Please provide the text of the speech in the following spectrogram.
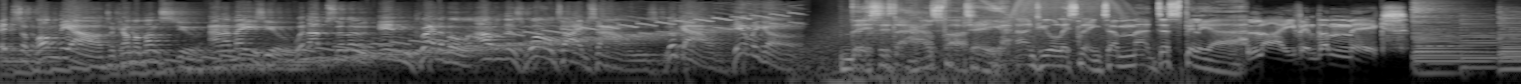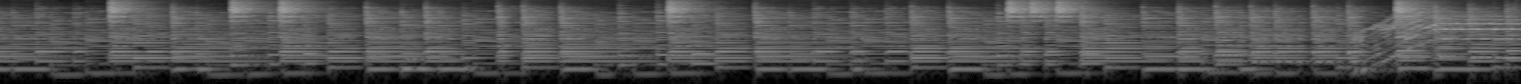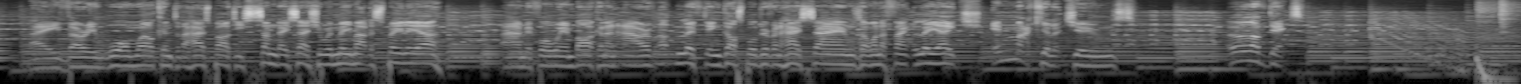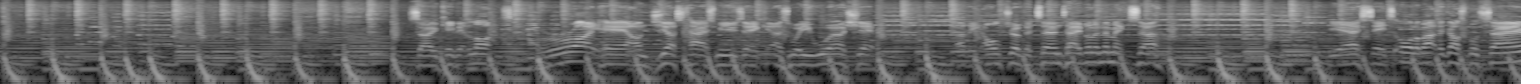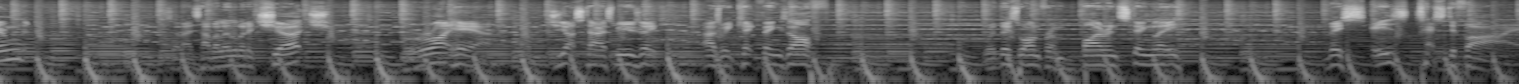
It's upon the hour to come amongst you and amaze you with absolute, incredible, out of this world type sounds. Look out, here we go. This is the house party, and you're listening to Matt Despilia live in the mix. Very warm welcome to the House Party Sunday session with me, Matt Despilia. And before we embark on an hour of uplifting gospel driven house sounds, I want to thank Lee H. Immaculate Tunes. Loved it. So keep it locked right here on Just House Music as we worship at the altar of the turntable in the mixer. Yes, it's all about the gospel sound. So let's have a little bit of church right here. Just house music as we kick things off with this one from Byron Stingily. This is Testify.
